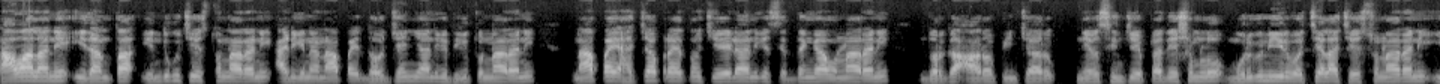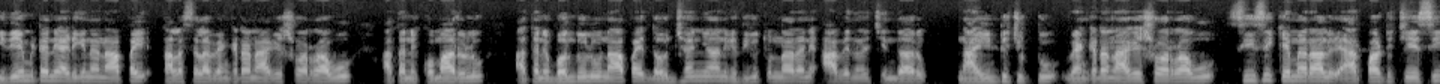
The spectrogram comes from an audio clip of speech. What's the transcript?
కావాలనే ఇదంతా ఎందుకు చేస్తున్నారని అడిగిన నాపై దౌర్జన్యానికి దిగుతున్నారని నాపై హత్యా ప్రయత్నం చేయడానికి సిద్ధంగా ఉన్నారని దుర్గ ఆరోపించారు. నివసించే ప్రదేశంలో మురుగునీరు వచ్చేలా చేస్తున్నారని ఇదేమిటని అడిగిన నాపై తలశిల వెంకట నాగేశ్వరరావు అతని కుమారులు అతని బంధువులు నాపై దౌర్జన్యానికి దిగుతున్నారని ఆవేదన చెందారు. నా ఇంటి చుట్టూ వెంకట నాగేశ్వరరావు సీసీ కెమెరాలు ఏర్పాటు చేసి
